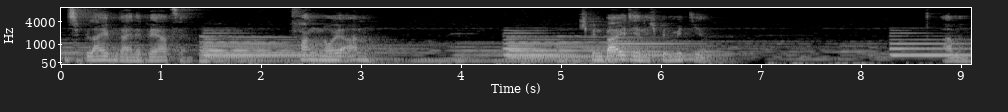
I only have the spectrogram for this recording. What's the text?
und sie bleiben deine Werte. Fang neu an. Ich bin bei dir und ich bin mit dir. Amen.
